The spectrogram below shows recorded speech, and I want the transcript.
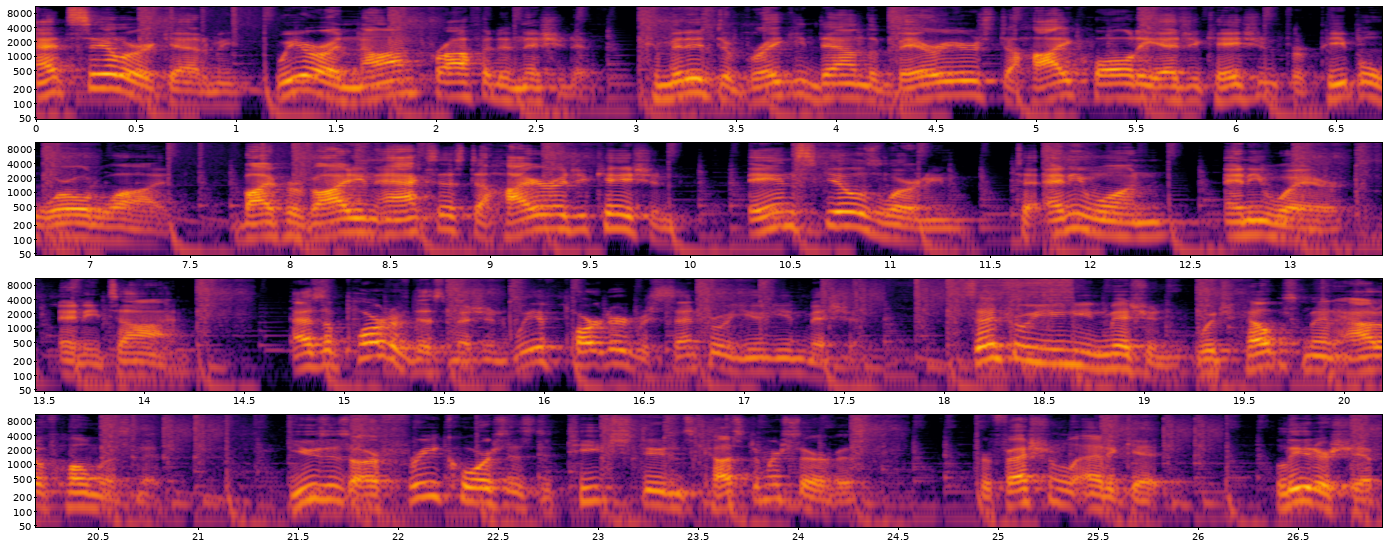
At Saylor Academy, we are a nonprofit initiative committed to breaking down the barriers to high quality education for people worldwide by providing access to higher education and skills learning to anyone, anywhere, anytime. As a part of this mission, we have partnered with Central Union Mission. Central Union Mission, which helps men out of homelessness, uses our free courses to teach students customer service, professional etiquette, leadership,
